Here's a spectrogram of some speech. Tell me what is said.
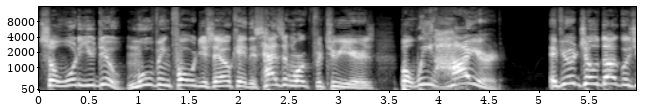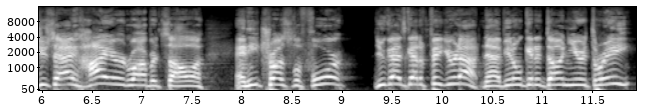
So what do you do? Moving forward, you say, okay, this hasn't worked for two years, but we hired. If you're Joe Douglas, you say, I hired Robert Saleh and he trusts LaFleur. You guys got to figure it out. Now, if you don't get it done year three,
